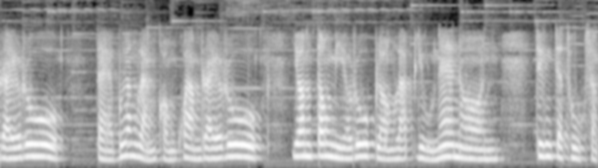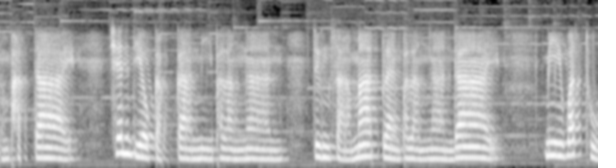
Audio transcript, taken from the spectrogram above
ไร้รูป แต่เบื้องหลังของความไร้รูป ย่อมต้องมีรูปรองรับอยู่แน่นอน จึงจะถูกสัมผัสได้ เช่นเดียวกับการมีพลังงาน จึงสามารถแปลงพลังงานได้ มีวัตถุ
